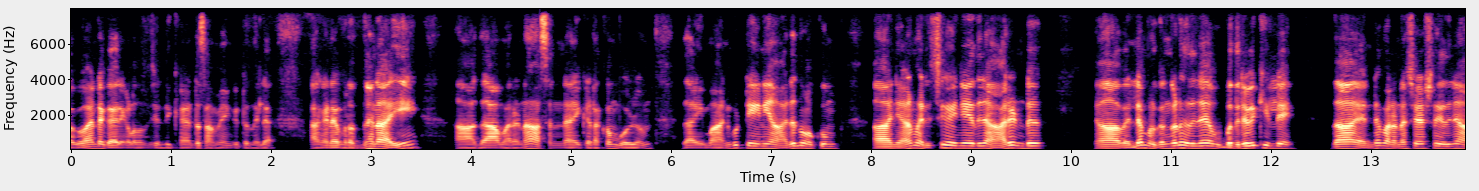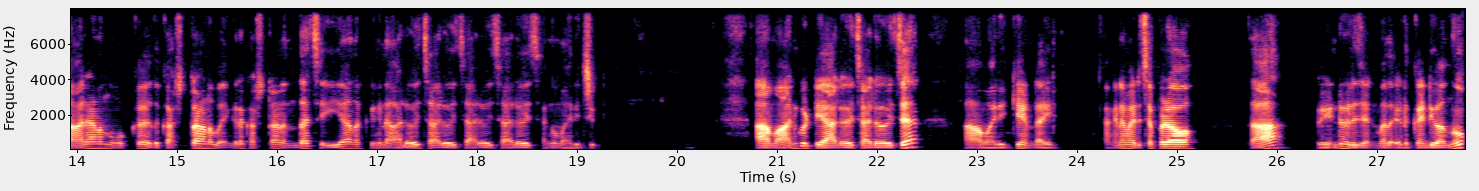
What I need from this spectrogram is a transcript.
ഭഗവാന്റെ കാര്യങ്ങളൊന്നും ചിന്തിക്കാനായിട്ട് സമയം കിട്ടുന്നില്ല. അങ്ങനെ വൃദ്ധനായി അതാ മരണാസന്നായി കിടക്കുമ്പോഴും ദാ ഈ മാൻകുട്ടിയെ ഇനി ആര് നോക്കും? ഞാൻ മരിച്ചു കഴിഞ്ഞാൽ ഇതിന് ആരുണ്ട്? വല്ല മൃഗങ്ങളും ഇതിനെ ഉപദ്രവിക്കില്ലേ? ഇതാ എന്റെ മരണശേഷം ഇതിനെ ആരാണ് നോക്കുക? ഇത് കഷ്ടമാണ് ഭയങ്കര കഷ്ടമാണ് എന്താ ചെയ്യാന്നൊക്കെ ഇങ്ങനെ ആലോചിച്ച് ആലോചിച്ച് ആലോചിച്ച് ആലോചിച്ച് അങ്ങ് മരിച്ചു. ആ മാൻകുട്ടിയെ ആലോചിച്ച് ആലോചിച്ച് ആ മരിക്കുകയുണ്ടായി. അങ്ങനെ മരിച്ചപ്പോഴോ? ദാ വീണ്ടും ഒരു ജന്മ എടുക്കേണ്ടി വന്നു.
